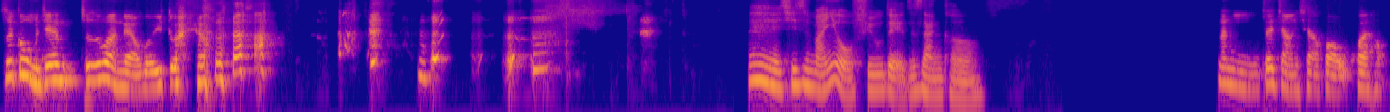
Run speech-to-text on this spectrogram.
这跟我们今天就是乱聊了一堆啊。哎，其实蛮有 feel 的，这三颗。那你再讲一下话，我快好。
